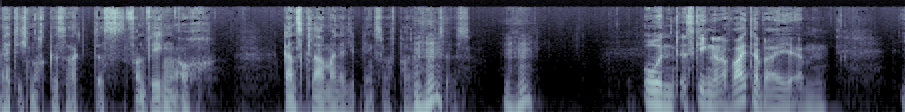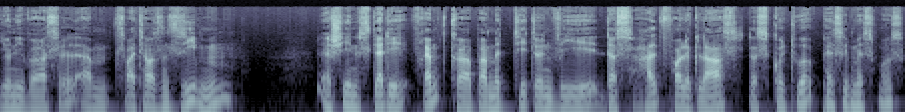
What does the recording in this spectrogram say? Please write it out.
hätte ich noch gesagt, dass von wegen auch ganz klar meine Lieblings-Muff Potter Mhm. Ist. Mhm. Und es ging dann auch weiter bei ähm, Universal. Ähm, 2007 erschien Steady Fremdkörper mit Titeln wie Das halbvolle Glas des Kulturpessimismus,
